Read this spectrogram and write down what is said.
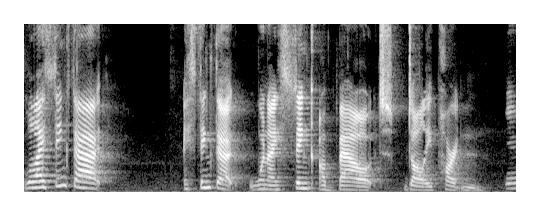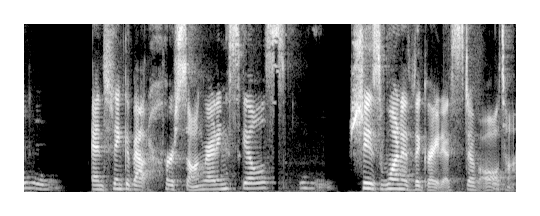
Well, I think that I think that when I think about Dolly Parton hmm and think about her songwriting skills, hmm she's one of the greatest of all time.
